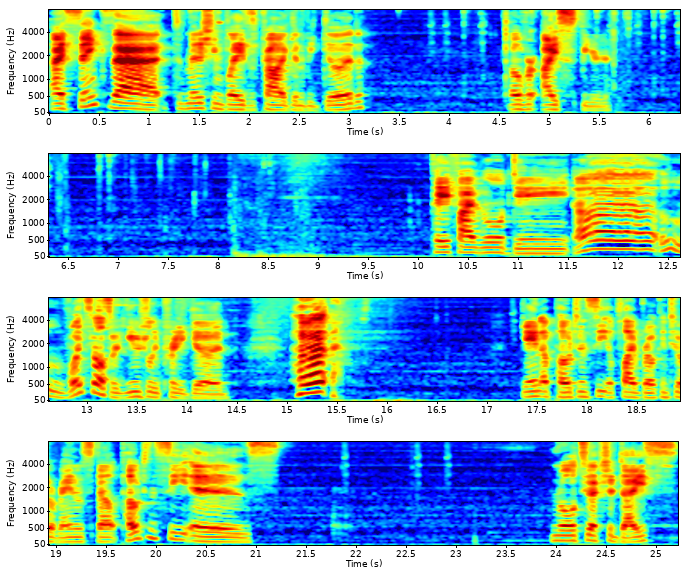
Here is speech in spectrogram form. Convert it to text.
I think that Diminishing Blades is probably going to be good over Ice Spear. Pay 5 gold, gain... Uh, ooh, Void Spells are usually pretty good. Huh! Gain a potency, apply broken to a random spell. Potency is roll two extra dice.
